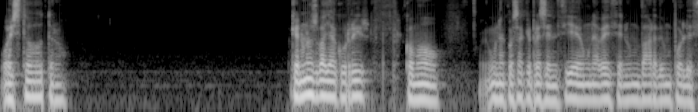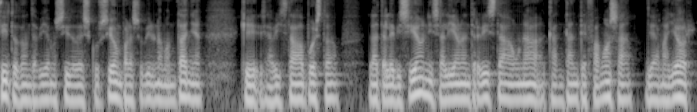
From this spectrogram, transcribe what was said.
o esto otro, que no nos vaya a ocurrir como una cosa que presencié una vez en un bar de un pueblecito donde habíamos ido de excursión para subir una montaña, que estaba puesta la televisión y salía una entrevista a una cantante famosa, ya mayor,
